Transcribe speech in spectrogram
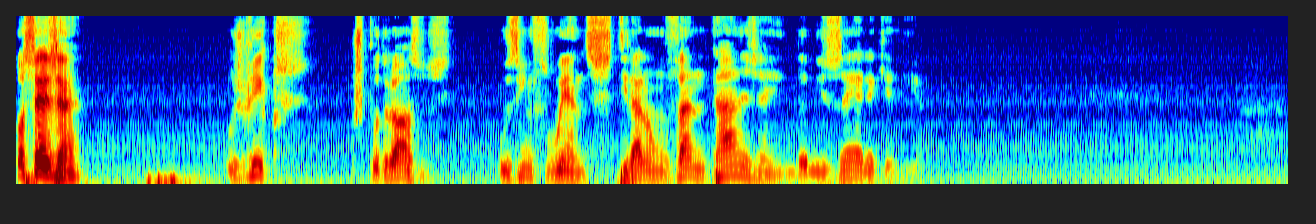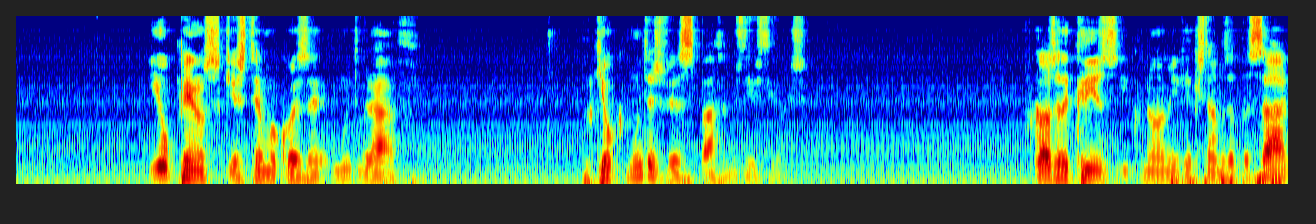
Ou seja, os ricos, os poderosos, os influentes tiraram vantagem da miséria que havia. E eu penso que esta é uma coisa muito grave, porque é o que muitas vezes se passa nos dias de hoje. Causa da crise económica que estamos a passar,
